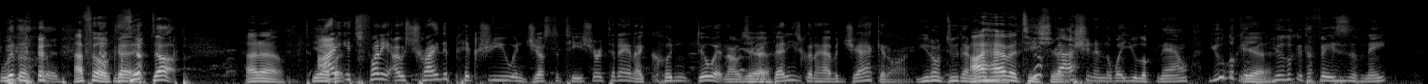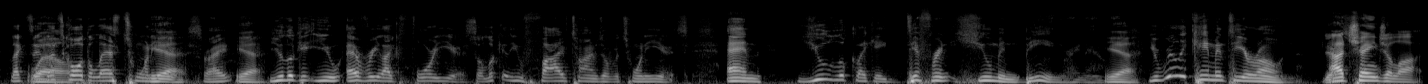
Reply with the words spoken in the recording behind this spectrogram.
With a hood. I feel okay. Zipped up. I know. Yeah, I, but- it's funny. I was trying to picture you in just a t-shirt today, and I couldn't do it. And I was like, Yeah. I bet he's going to have a jacket on. You don't do that. I anymore. have a Your t-shirt. fashion and the way you look now. You look at Yeah. you look at the faces of Nate. Like say, Well, let's call it the last twenty yeah. years, right? Yeah. You look at you every like four years. So look at you five times over twenty years, and you look like a different human being right now. Yeah. You really came into your own. I change a lot.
